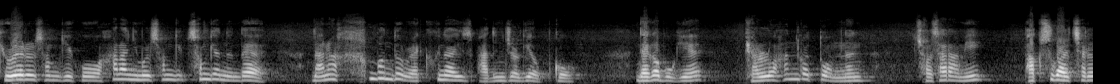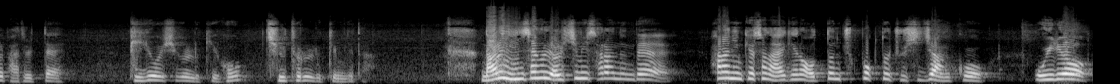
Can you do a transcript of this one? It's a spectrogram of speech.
교회를 섬기고 하나님을 섬기, 섬겼는데 나는 한 번도 recognize 받은 적이 없고 내가 보기에 별로 한 것도 없는 저 사람이 박수갈채를 받을 때 비교의식을 느끼고 질투를 느낍니다. 나는 인생을 열심히 살았는데 하나님께서 나에게는 어떤 축복도 주시지 않고 오히려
